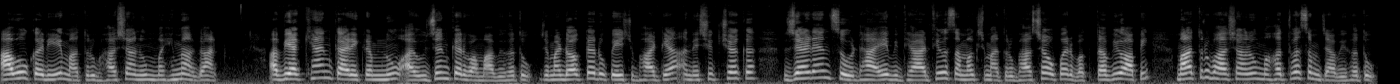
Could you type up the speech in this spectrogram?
આવો કરીએ માતૃભાષાનું મહિમા ગાન આ વ્યાખ્યાન કાર્યક્રમનું આયોજન કરવામાં આવ્યું હતું, જેમાં ડોક્ટર રૂપેશ ભાટિયા અને શિક્ષક ઝેડ એન સોઢાએ વિદ્યાર્થીઓ સમક્ષ માતૃભાષા ઉપર વક્તવ્યો આપી માતૃભાષાનું મહત્વ સમજાવ્યું હતું.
